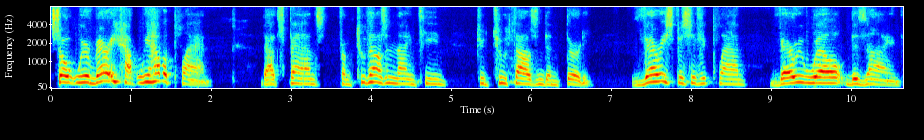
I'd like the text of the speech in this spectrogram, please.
So we're very happy. We have a plan that spans from 2019 to 2030. Very specific plan, very well designed,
